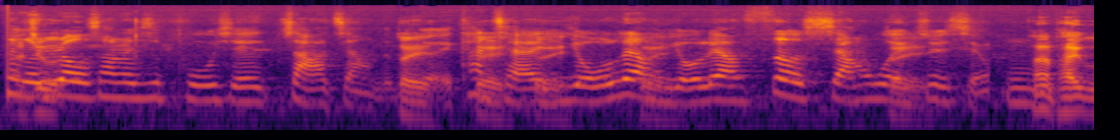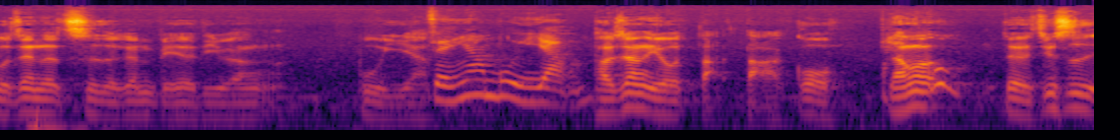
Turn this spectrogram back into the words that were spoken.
那个肉上面是铺一些炸酱的，对不对？看起来油亮油亮，色香味俱全。那、嗯、排骨真的吃的跟别的地方。不一样，怎样不一样？好像有打打过，然后对，就是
